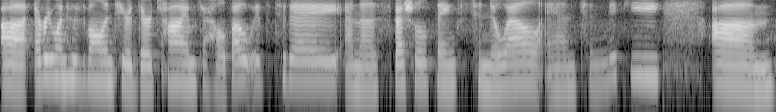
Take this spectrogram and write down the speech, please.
uh, everyone who's volunteered their time to help out with today, and a special thanks to Noel and to Nikki um,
